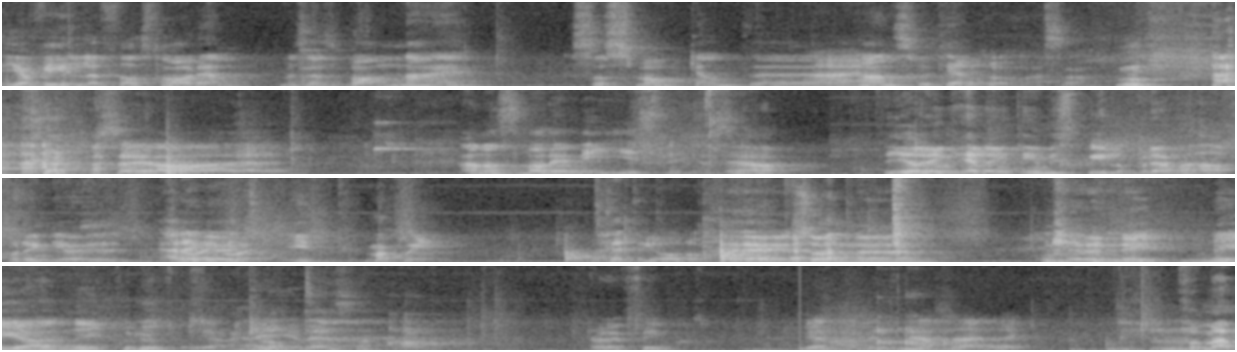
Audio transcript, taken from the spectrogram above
jag ville först ha den. Men sen så bara, nej. Så smakar inte Nej. hans hotellrum alltså. så jag, eh, annars var det min gissning alltså. Ja. Det gör heller ingenting om vi spiller på denna här för den går ju Ja, den går i i maskin. 30 grader. Är det en sån... Eh, är det en ny, nya, ny produkt? Ja, Jajamensan. Ja, det är fint. Den har lite mer färg direkt. Mm. För man,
